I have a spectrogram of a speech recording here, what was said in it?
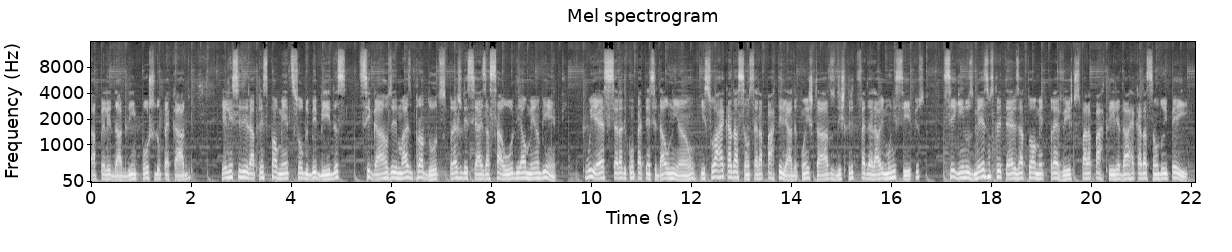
apelidado de imposto do pecado, ele incidirá principalmente sobre bebidas, cigarros e demais produtos prejudiciais à saúde e ao meio ambiente. O IS será de competência da União e sua arrecadação será partilhada com estados, Distrito Federal e municípios, seguindo os mesmos critérios atualmente previstos para a partilha da arrecadação do IPI.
